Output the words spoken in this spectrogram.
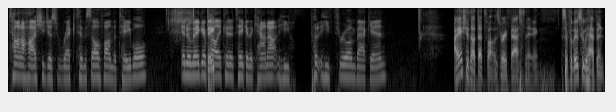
Tanahashi just wrecked himself on the table, and Omega they, probably could have taken the count out and he put he threw him back in. I actually thought that spot was very fascinating. So for those who haven't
